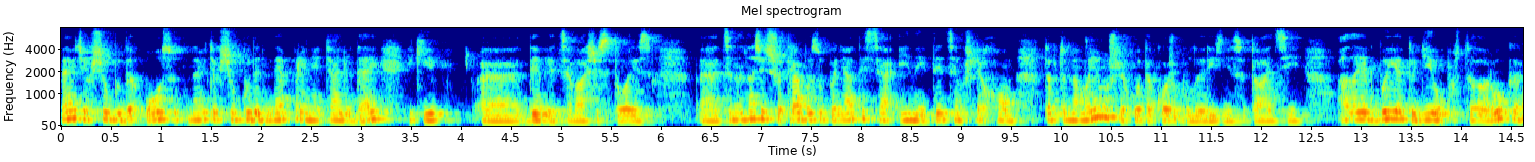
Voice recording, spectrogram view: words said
навіть якщо буде осуд, навіть якщо буде неприйняття людей, які е, дивляться ваші сторіс. Е, Це не значить, що треба зупинятися і не йти цим шляхом. Тобто на моєму шляху також були різні ситуації. Але якби я тоді опустила руки,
